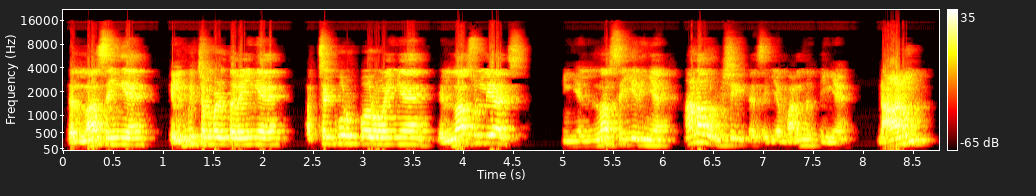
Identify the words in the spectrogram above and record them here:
இதெல்லாம் செய்யுங்க எலுமிச்சம்பழத்தை வைங்க பச்சைக்கூறு வைங்க எல்லாம் சொல்லியாச்சு. நீங்க எல்லாம் செய்யறீங்க. ஆனா ஒரு விஷயத்தை செய்ய மறந்துட்டீங்க. நானும்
